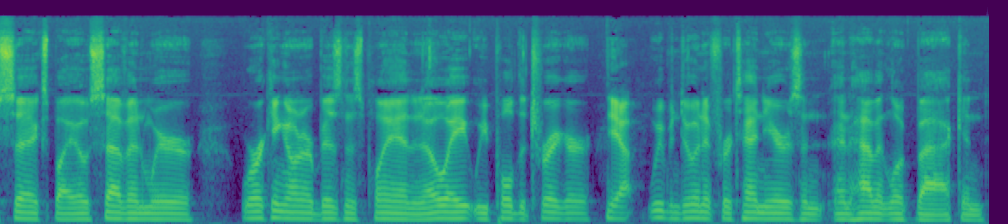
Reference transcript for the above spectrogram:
06. By 07, we are working on our business plan. In 08, we pulled the trigger. Yeah. We've been doing it for 10 years and, and haven't looked back. And,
